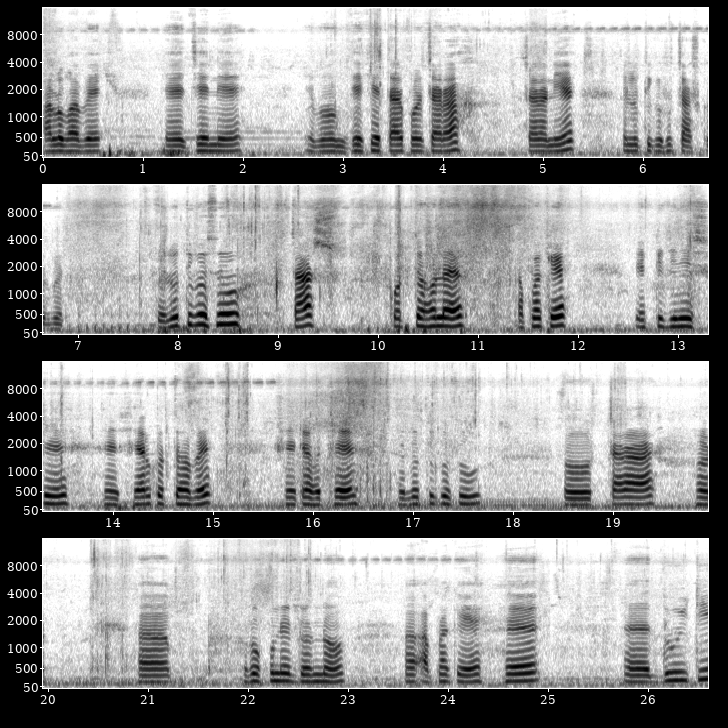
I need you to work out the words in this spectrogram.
ভালোভাবে জেনে এবং দেখে তারপরে চারা চারা নিয়ে লতি কচু চাষ করবেন। তো লতি কচু চাষ করতে হলে আপনাকে একটি জিনিস খেয়াল করতে হবে, সেটা হচ্ছে লতি কচু চারা রোপণের জন্য আপনাকে দুইটি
